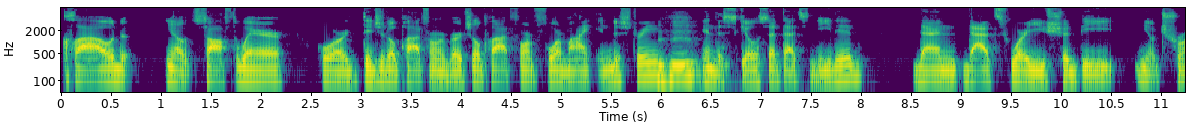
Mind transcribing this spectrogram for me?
cloud, you know, software or digital platform or virtual platform for my industry mm-hmm. and the skill set that's needed, then that's where you should be you know tr-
